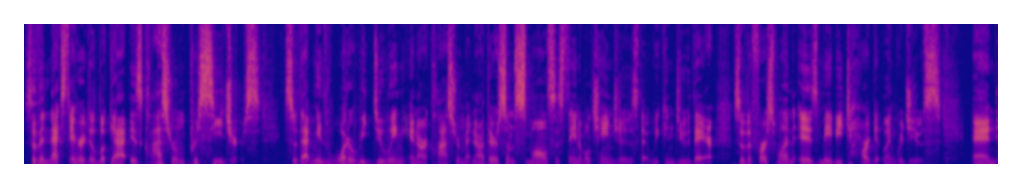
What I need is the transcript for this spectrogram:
So, the next area to look at is classroom procedures. So that means what are we doing in our classroom? And are there some small sustainable changes that we can do there? So the first one is maybe target language use. And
